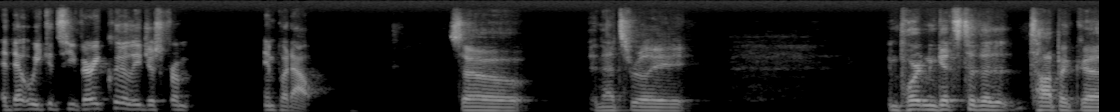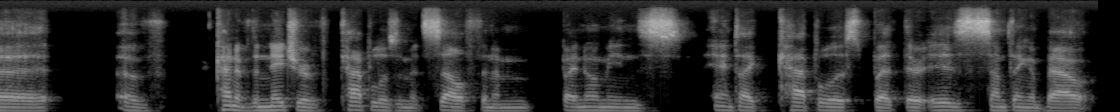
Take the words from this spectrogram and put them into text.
that we can see very clearly just from input out. So, and that's really important. Gets to the topic uh, of kind of the nature of capitalism itself, and I'm by no means anti-capitalist, but there is something about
